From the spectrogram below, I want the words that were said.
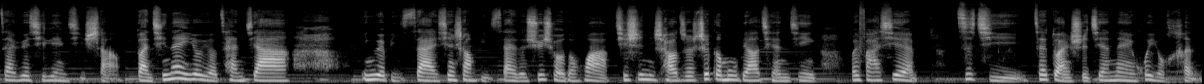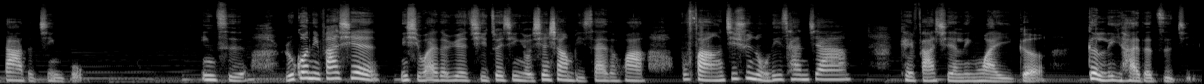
在乐器练习上。短期内又有参加音乐比赛、线上比赛的需求的话，其实你朝着这个目标前进，会发现自己在短时间内会有很大的进步。因此，如果你发现你喜爱的乐器最近有线上比赛的话，不妨继续努力参加，可以发现另外一个。更厉害的自己。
